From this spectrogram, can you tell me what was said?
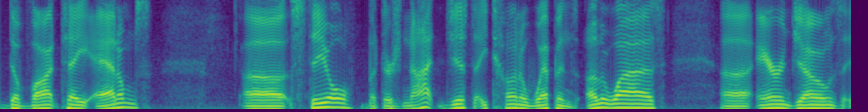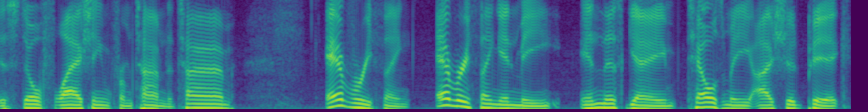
Davante Adams uh, still, but there's not just a ton of weapons otherwise. Uh, Aaron Jones is still flashing from time to time. Everything, everything in me in this game tells me I should pick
